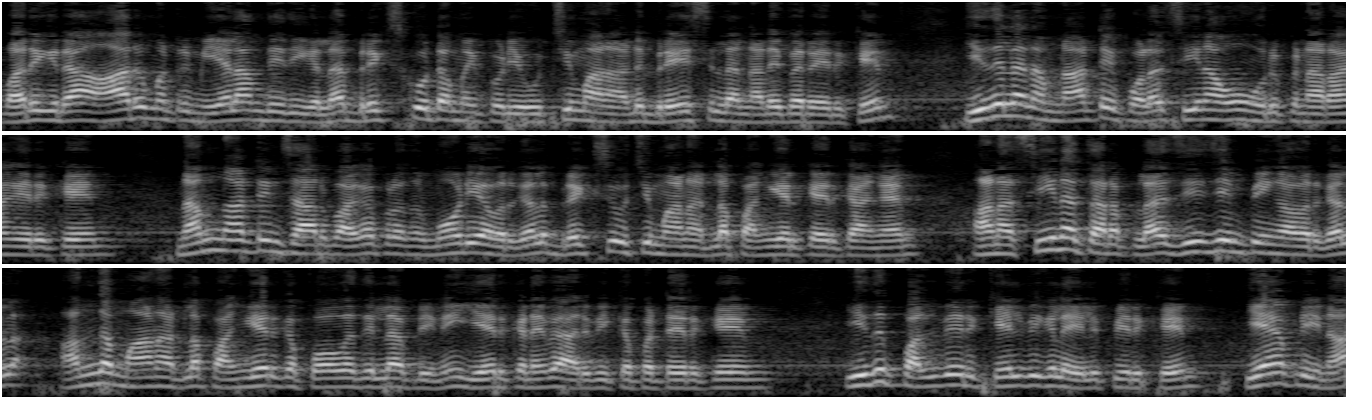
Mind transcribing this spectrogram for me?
வருகிற ஆறு மற்றும் ஏழாம் தேதிகளில் பிரிக்ஸ் கூட்டமைப்புடைய உச்சி மாநாடு பிரேசிலில் நடைபெற இருக்கு. இதில் நம் நாட்டை போல சீனாவும் உறுப்பினராக இருக்கு. நம் நாட்டின் சார்பாக பிரதமர் மோடி அவர்கள் பிரிக்ஸ் உச்சி மாநாட்டில் பங்கேற்க இருக்காங்க. ஆனால் சீன தரப்பில் ஜி ஜின்பிங் அவர்கள் அந்த மாநாட்டில் பங்கேற்க போவதில்லை அப்படின்னு ஏற்கனவே அறிவிக்கப்பட்டு இருக்கு இது பல்வேறு கேள்விகளை எழுப்பியிருக்கு. ஏன் அப்படின்னா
